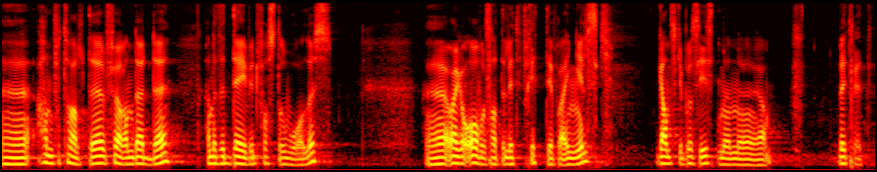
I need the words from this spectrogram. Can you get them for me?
Uh, han fortalte før han døde Han heter David Foster Wallace. Uh, og jeg har oversatt det litt fritt fra engelsk. Ganske presist, men uh, ja, litt fritt.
